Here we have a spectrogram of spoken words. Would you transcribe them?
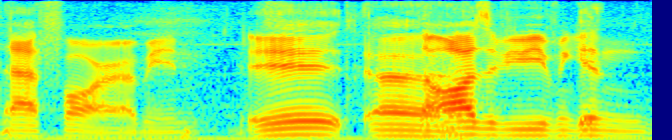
that far. I mean, it. Uh, the odds of you even getting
